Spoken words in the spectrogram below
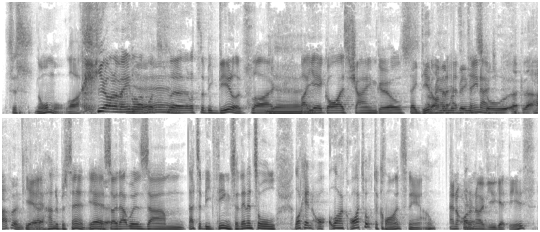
it's just normal. Like, you know what I mean? Like, what's Yeah. the what's the big deal? It's like, Yeah. but yeah, guys shame girls. They did. I around remember as a being in teenager. school like that happened. Yeah, hundred percent. Yeah. So that was um, that's a big thing. So then it's all like, and like I talk to clients now, and I don't know if you get this.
